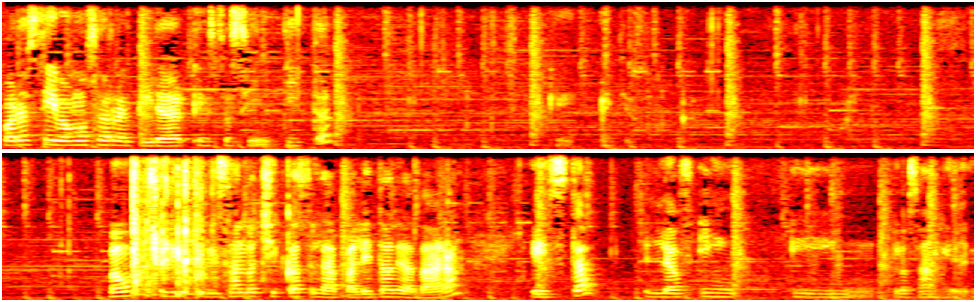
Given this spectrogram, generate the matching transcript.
Ahora sí vamos a retirar esta cintita. Vamos a seguir utilizando, chicas, la paleta de Adara. Esta, Love in, Los Ángeles.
